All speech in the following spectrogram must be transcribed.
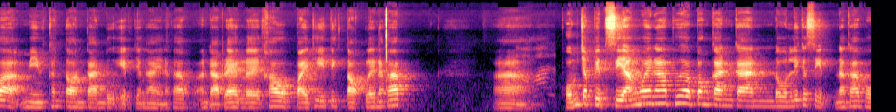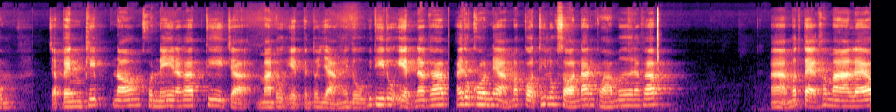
ว่ามีขั้นตอนการดูเอ็ดยังไงนะครับ อันดับแรกเลยเข้าไปที่ TikTok เลยนะครับอ่า ผมจะปิดเสียงไว้นะเพื่อป้องกันการโดนลิขสิทธิ์นะครับผมจะเป็นคลิปน้องคนนี้นะครับ ที่จะมาดูเอ็ดเป็นตัวอย่างให้ดูวิธีดูเอ็ดนะครับ ให้ทุกคนเนี่ยมากดที่ลูกศรด้านขวามือนะครับอ่าเมื่อแตะเข้ามาแล้ว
